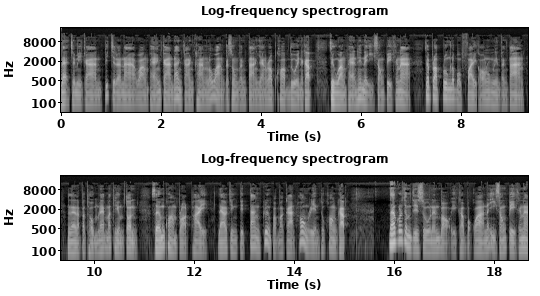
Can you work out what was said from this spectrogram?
และจะมีการพิจารณาวางแผนการด้านการคลังระหว่างกระทรวงต่างๆ อย่างรอบคอบด้วยนะครับ จึงวางแผนให้ในอีก 2 ปีข้างหน้า จะปรับปรุงระบบไฟของโรงเรียนต่างๆในระดับประถมและมัธยมต้น เสริมความปลอดภัย แล้วจึงติดตั้งเครื่องปรับอากาศห้องเรียนทุกห้องครับนายกรัฐมนตรีซูนั้นบอกอีกครับบอกว่าในอีก 2 ปีข้างหน้า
